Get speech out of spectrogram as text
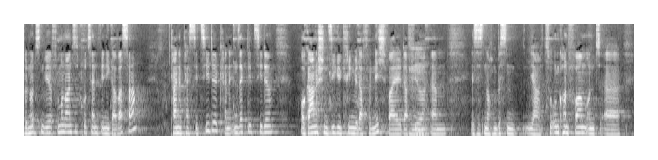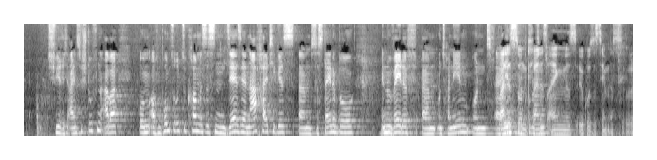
benutzen wir 95% weniger Wasser, keine Pestizide, keine Insektizide. Organischen Siegel kriegen wir dafür nicht, weil dafür Mhm. ähm, ist es noch ein bisschen ja, zu unkonform und äh, schwierig einzustufen. Aber um auf den Punkt zurückzukommen, es ist ein sehr, sehr nachhaltiges, ähm, sustainable, innovative ähm, Unternehmen und äh, Weil es so ein kleines eigenes Ökosystem ist. Oder,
